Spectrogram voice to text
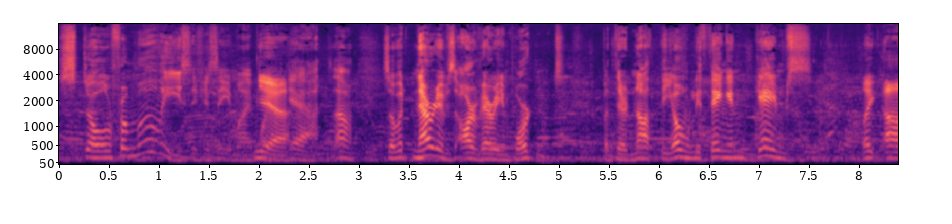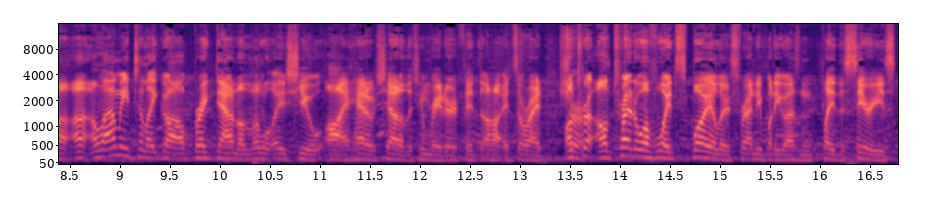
stole from movies. If you see my point. Yeah. Yeah. So, so but narratives are very important, but they're not the only thing in games. Like, uh, uh, allow me to like uh, break down a little issue I had with Shadow of the Tomb Raider, if it's uh, it's all right. I'll Sure. try I'll try to avoid spoilers for anybody who hasn't played the series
